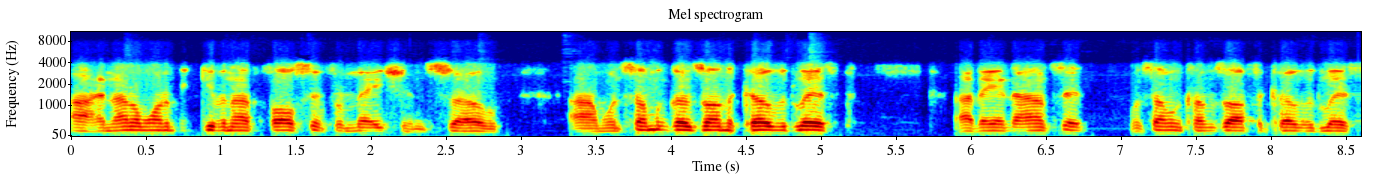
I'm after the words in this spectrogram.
uh, and I don't want to be giving out false information. So um, when someone goes on the COVID list, uh, they announce it. When someone comes off the COVID list,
